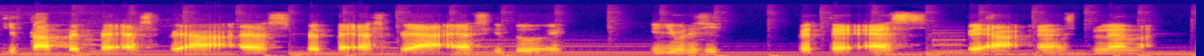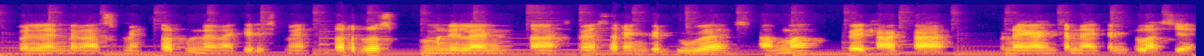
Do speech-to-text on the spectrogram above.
kita PTS PAS PTS PAS gitu eh ya gimana sih PTS PAS penilaian penilaian tengah semester penilaian akhir semester terus penilaian tengah semester yang kedua sama PKK penaikan kenaikan kelas ya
